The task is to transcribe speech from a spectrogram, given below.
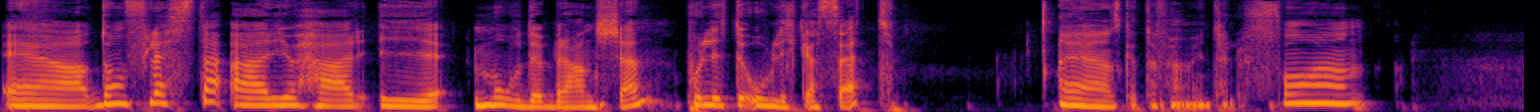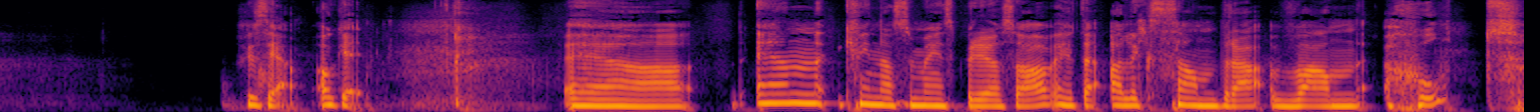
Eh, de flesta är ju här i modebranschen på lite olika sätt. Eh, jag ska ta fram min telefon. Ska vi se, okej. Eh, en kvinna som jag inspireras av heter Alexandra Van Hout.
